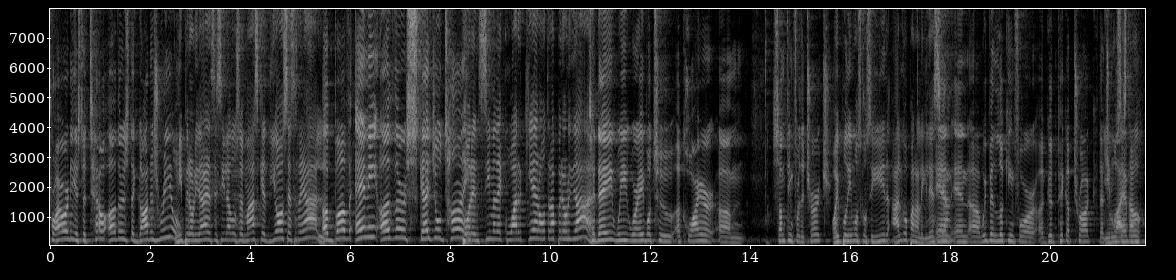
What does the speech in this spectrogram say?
priority is to tell others that God is real. Mi prioridad es decirle a los demás que Dios es real. Above any other scheduled time. por encima de cualquier otra prioridad. Today we were able to acquire um, something for the church. Hoy pudimos conseguir algo para la iglesia And, and uh, we've been looking for a good pickup truck that's y hemos estado reliable.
